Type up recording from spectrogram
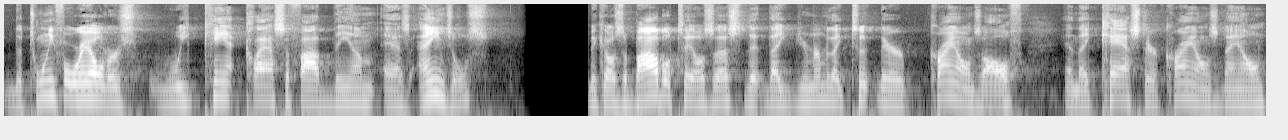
The 24 elders, we can't classify them as angels because the Bible tells us that they, you remember, they took their crowns off and they cast their crowns down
